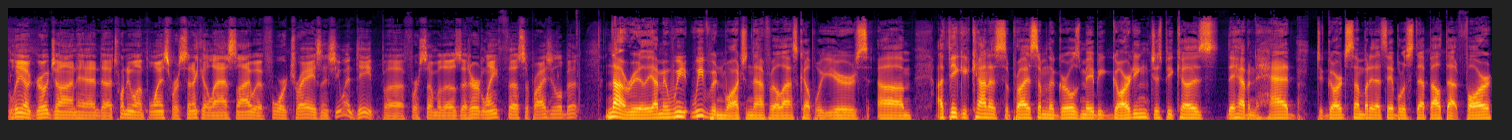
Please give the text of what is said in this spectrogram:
Leah Grosjean had uh, 21 points for Seneca last night with four trays, and she went deep uh, for some of those. Did her length uh, surprise you a little bit? Not really. I mean, we we've been watching that for the last couple of years. Um, I think it kind of surprised some of the girls maybe guarding just because they haven't had to guard somebody that's able to step out that far.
